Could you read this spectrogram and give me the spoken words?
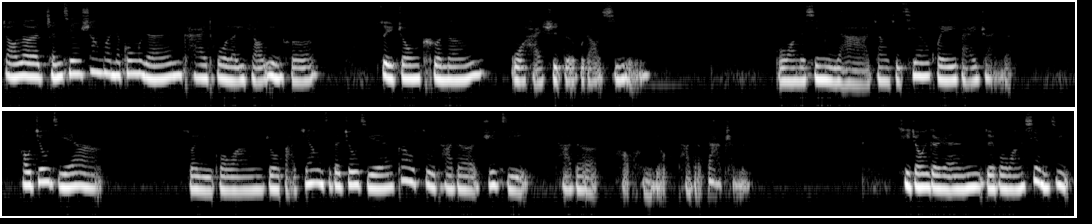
找了成千上万的工人，开拓了一条运河，最终可能我还是得不到西陵。国王的心里啊，这样子千回百转的，好纠结啊！所以国王就把这样子的纠结告诉他的知己、他的好朋友、他的大臣们。其中一个人对国王献计，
